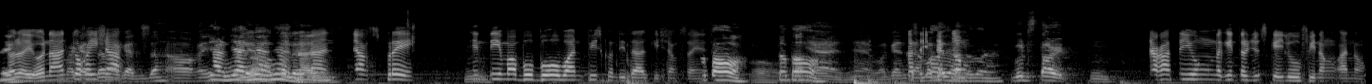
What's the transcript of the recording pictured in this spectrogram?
Tuloy, unahan ko kay Shanks. maganda. Okay. Yan, yan, yan, yan. Yan. Yan, Shanks, pre. Hmm. Hindi mabubuo One Piece kundi dahil kay Shanks. Totoo. Oh, Totoo. Yan, yan. Maganda, Kasi maganda. Good start. Hmm. Siya kasi yung nag-introduce kay Luffy ng ano,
